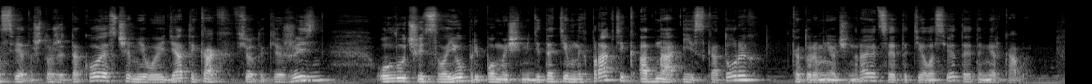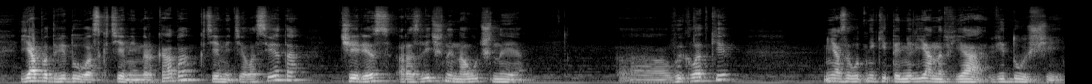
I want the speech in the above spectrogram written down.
света. Что же такое, с чем его едят и как все-таки жизнь улучшить свою при помощи медитативных практик, одна из которых, которая мне очень нравится, это тело света, это Меркаба. Я подведу вас к теме Меркаба, к теме тела света через различные научные э, выкладки. Меня зовут Никита Емельянов, я ведущий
